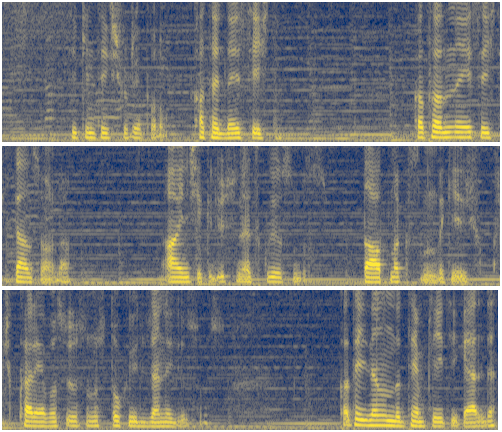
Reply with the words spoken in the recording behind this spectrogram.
Skin texture yapalım. Catalina'yı seçtim. Catalina'yı seçtikten sonra aynı şekilde üstüne tıklıyorsunuz. dağıtma kısmındaki şu küçük kareye basıyorsunuz. Dokuyu düzenle diyorsunuz. Catalina'nın da template'i geldi.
